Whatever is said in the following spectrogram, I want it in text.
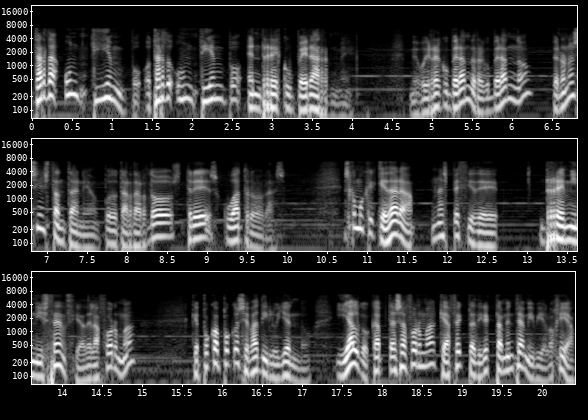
tarda un tiempo, o tardo un tiempo en recuperarme. Me voy recuperando, recuperando, pero no es instantáneo. Puedo tardar dos, tres, cuatro horas. Es como que quedara una especie de reminiscencia de la forma que poco a poco se va diluyendo y algo capta esa forma que afecta directamente a mi biología.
